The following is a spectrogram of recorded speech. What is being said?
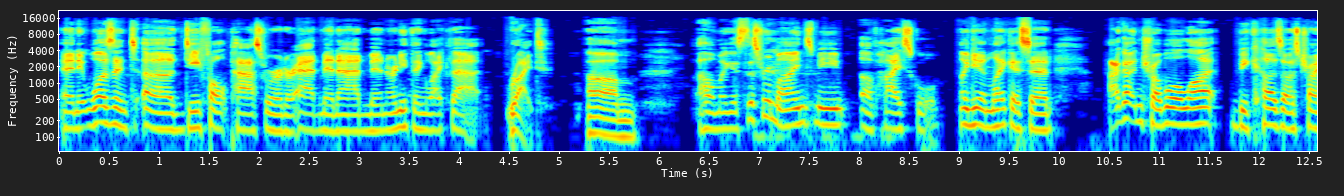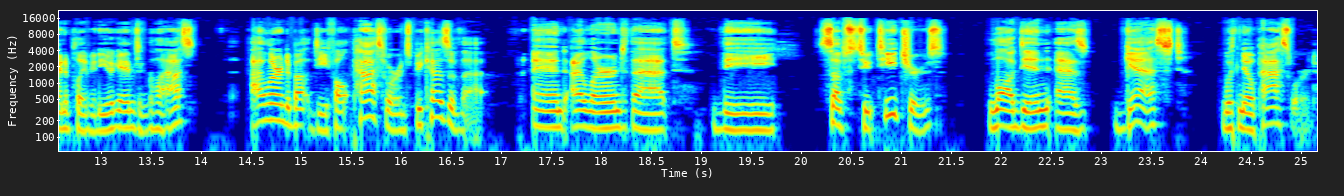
and it wasn't a default password or admin admin or anything like that. Right. Um, Oh my gosh, this reminds me of high school. Again, like I said, I got in trouble a lot because I was trying to play video games in class. I learned about default passwords because of that. And I learned that the substitute teachers logged in as guest with no password.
